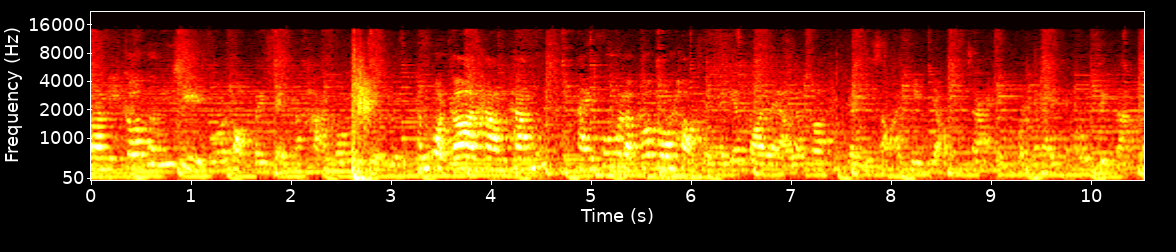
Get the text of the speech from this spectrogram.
ตอนนี้ก็เพิ่งฉีดโบท็อกไปเสร็จนะคะ ก็ไม่เจ็บเลย ทั้งหมดก็ทำทั้งไฮฟูแล้วก็โบท็อกเสร็จไปเรียบร้อยแล้ว แล้วก็เดี๋ยวอีกสองอาทิตย์เดี๋ยวจะเห็นผลยังไงเดี๋ยวติดตามกัน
